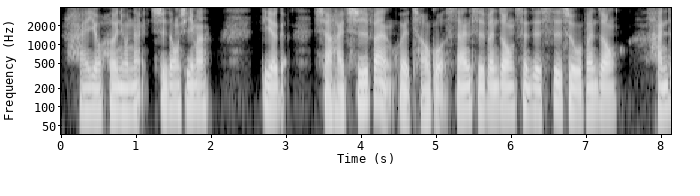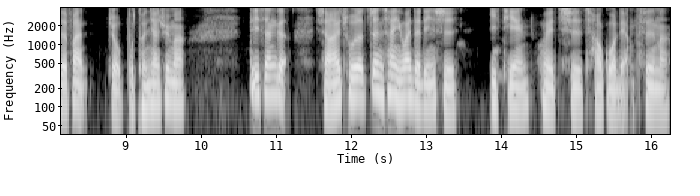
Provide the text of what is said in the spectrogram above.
还有喝牛奶、吃东西吗？第二个，小孩吃饭会超过三十分钟甚至四十五分钟含着饭就不吞下去吗？第三个，小孩除了正餐以外的零食，一天会吃超过两次吗？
